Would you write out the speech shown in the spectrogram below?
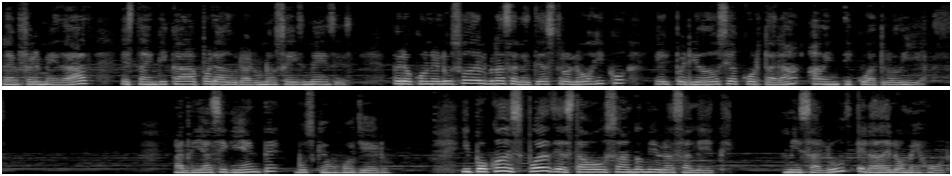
La enfermedad está indicada para durar unos seis meses, pero con el uso del brazalete astrológico el periodo se acortará a 24 días. Al día siguiente busqué un joyero y poco después ya estaba usando mi brazalete. Mi salud era de lo mejor.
